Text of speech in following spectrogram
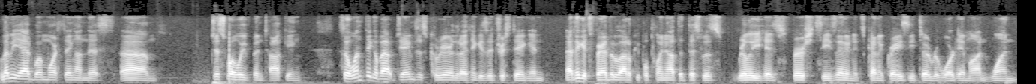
Let me add one more thing on this, um, just while we've been talking. So one thing about James's career that I think is interesting, and I think it's fair that a lot of people point out that this was really his first season, and it's kind of crazy to reward him on one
